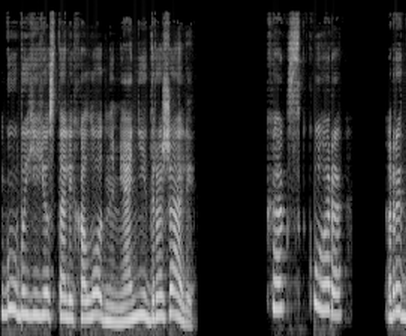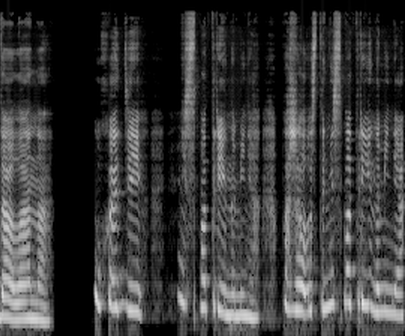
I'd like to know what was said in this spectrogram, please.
Губы ее стали холодными, они дрожали. «Как скоро!» — рыдала она. «Уходи! Не смотри на меня! Пожалуйста, не смотри на меня!»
